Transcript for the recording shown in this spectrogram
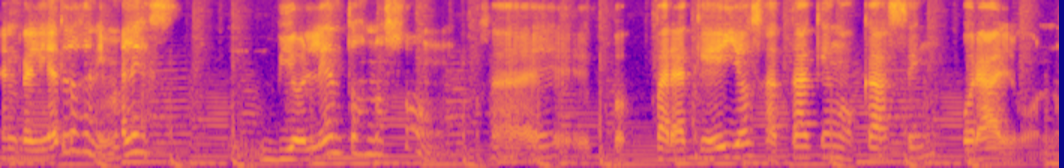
en realidad los animales violentos no son. O sea, eh, para que ellos ataquen o cacen por algo, ¿no?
